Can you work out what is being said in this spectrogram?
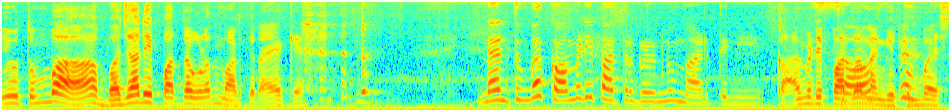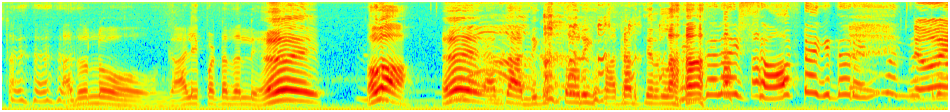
ನೀವು ತುಂಬಾ ಬಜಾರಿ ಪಾತ್ರಗಳನ್ನು ಮಾಡ್ತೀರಾ ಯಾಕೆ? ನಾನು ತುಂಬಾ ಕಾಮಿಡಿ ಪಾತ್ರಗಳನ್ನು ಮಾಡ್ತೀನಿ. ಕಾಮಿಡಿ ಪಾತ್ರ ನನಗೆ ತುಂಬಾ ಇಷ್ಟ. ಅದರಲ್ಲೂ ಗಾಳಿಪಟದಲ್ಲಿ ಏಯ್ ಅವ ಏ ಅಂತ ದಿಗಂತ ಅವ್ರಿಗೆ ಮಾತಾಡ್ತಿರಲ್ಲ ಸಾಫ್ಟ್ ಆಗಿದ್ದವ್ರು? ನೋಡಿ?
